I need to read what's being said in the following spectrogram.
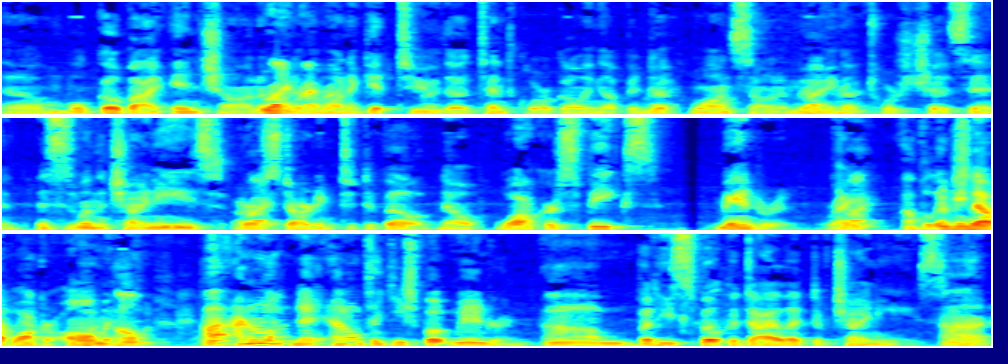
um, we'll go by Incheon. I Right, wanna, right, I want to get to Right. the 10th Corps going up into Right. Wonsan and moving right. up towards Chosin. This is when the Chinese are Right. starting to develop. Now, Walker speaks Mandarin, right? Right, I believe I mean, so. not Walker, Almond. Almond. I, I don't know. I don't think he spoke Mandarin. Um, But he spoke a dialect of Chinese. I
